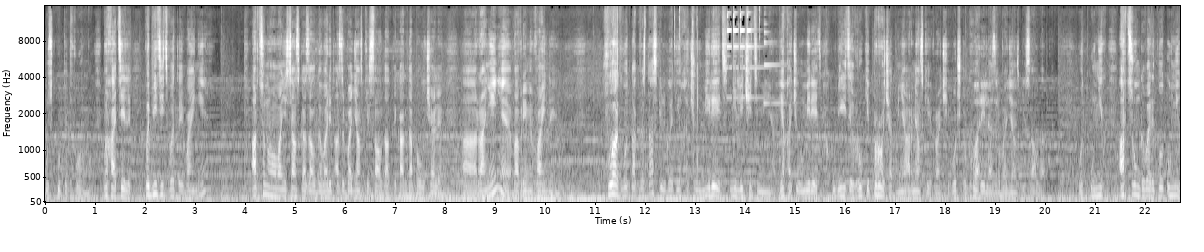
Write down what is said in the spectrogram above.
пусть купят форму. Вы хотели победить в этой войне? Арцун Хованесян сказал, говорит, азербайджанские солдаты, когда получали э, ранения во время войны, флаг вот так вытаскивали, говорит, я хочу умереть, не лечите меня, я хочу умереть, уберите руки прочь от меня, армянские врачи. Вот что говорили азербайджанские солдаты. Вот у них, Арцун говорит, вот у них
